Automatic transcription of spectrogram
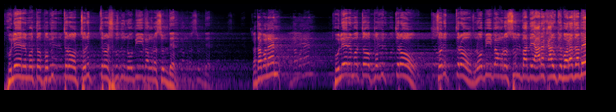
ফুলের মতো পবিত্র চরিত্র শুধু নবী এবং রসুলদের। কথা বলেন? ফুলের মতো পবিত্র চরিত্র নবী এবং রসুল বাদে আর কাউকে বলা যাবে?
